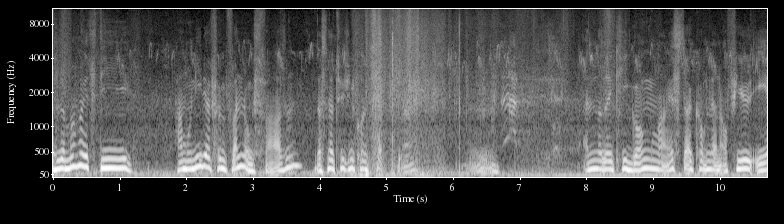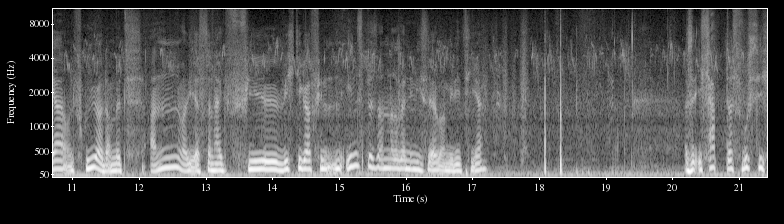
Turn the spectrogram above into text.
Also dann machen wir jetzt die Harmonie der fünf Wandlungsphasen. Das ist natürlich ein Konzept. Ja. Äh, andere Qigong-Meister kommen dann auch viel eher und früher damit an, weil die es dann halt viel wichtiger finden, insbesondere wenn die nicht selber meditieren. Also ich habe, das wusste ich,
